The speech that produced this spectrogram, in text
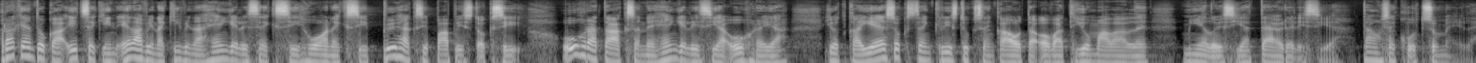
Rakentukaa itsekin elävinä kivinä hengelliseksi huoneksi, pyhäksi papistoksi, uhrataaksenne hengellisiä uhreja, jotka Jeesuksen Kristuksen kautta ovat Jumalalle mieluisia täydellisiä. Tämä on se kutsu meille.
